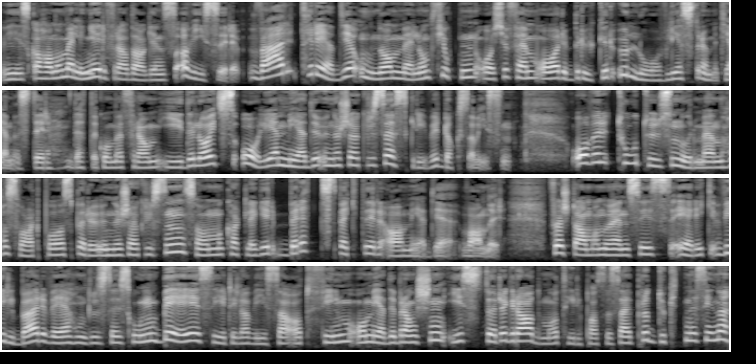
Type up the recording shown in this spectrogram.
Vi skal ha noen meldinger fra dagens aviser. Hver tredje ungdom mellom 14 og 25 år bruker ulovlige strømmetjenester. Dette kommer fram i Deloittes årlige medieundersøkelse, skriver Dagsavisen. Over 2000 nordmenn har svart på spørreundersøkelsen, som kartlegger bredt spekter av medievaner. Førsteamanuensis Erik Vilberg ved Handelshøyskolen BI sier til avisa at film- og mediebransjen i større grad må tilpasse seg produktene sine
